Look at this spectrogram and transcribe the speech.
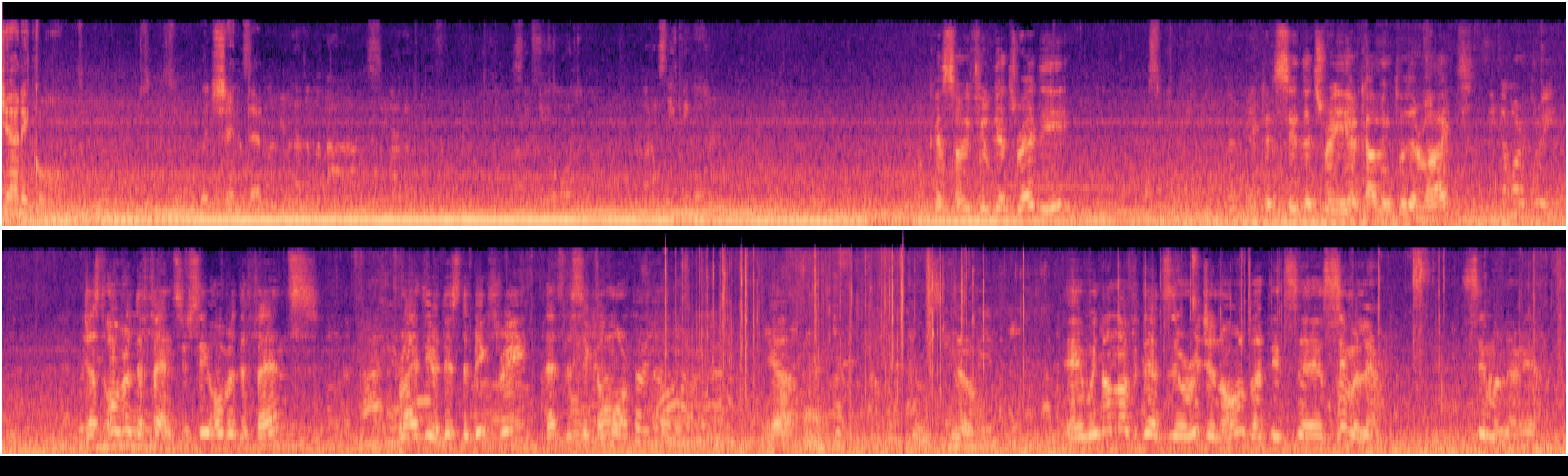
Jericho Center. Okay, so if you get ready, you can see the tree here coming to the right. Just over the fence. You see over the fence? Right here. This is the big tree. That's the sycamore. Yeah. So, uh, we don't know if that's the original, but it's uh, similar. Similar, yeah.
